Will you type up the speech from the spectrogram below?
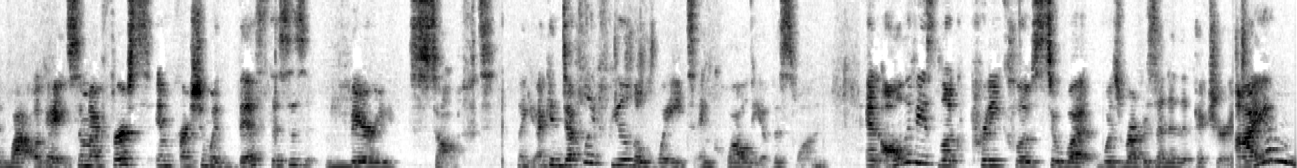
Wow, okay, so my first impression with this, this is very soft. Like, I can definitely feel the weight and quality of this one. And all of these look pretty close to what was represented in the picture. I am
